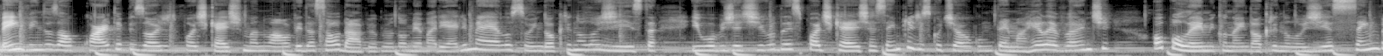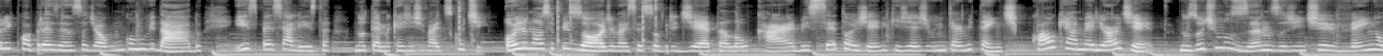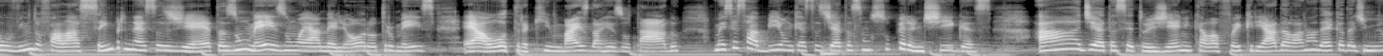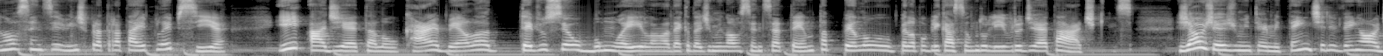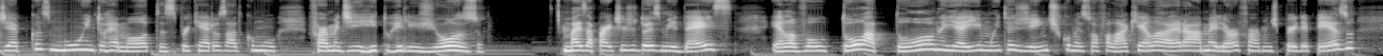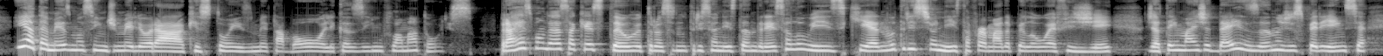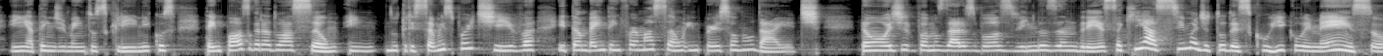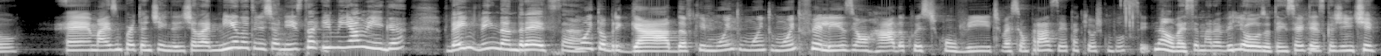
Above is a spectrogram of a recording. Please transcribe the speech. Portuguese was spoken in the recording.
Bem-vindos ao quarto episódio do podcast Manual Vida Saudável. Meu nome é Marielle Mello, sou endocrinologista e o objetivo desse podcast é sempre discutir algum tema relevante ou polêmico na endocrinologia, sempre com a presença de algum convidado e especialista no tema que a gente vai discutir. Hoje o nosso episódio vai ser sobre dieta low carb, cetogênica e jejum intermitente. Qual que é a melhor dieta? Nos últimos anos a gente vem ouvindo falar sempre nessas dietas. Um mês um é a melhor, outro mês é a outra que mais dá resultado. Mas vocês sabiam que essas dietas são super antigas? A dieta cetogênica ela foi criada lá na década de 1920 para tratar a epilepsia. E a dieta low carb, ela teve o seu boom aí lá na década de 1970 pelo, pela publicação do livro Dieta Atkins. Já o jejum intermitente, ele vem ó, de épocas muito remotas, porque era usado como forma de rito religioso. Mas a partir de 2010, ela voltou à tona e aí muita gente começou a falar que ela era a melhor forma de perder peso e até mesmo assim de melhorar questões metabólicas e inflamatórias. Para responder essa questão, eu trouxe a nutricionista Andressa Luiz, que é nutricionista formada pela UFG, já tem mais de 10 anos de experiência em atendimentos clínicos, tem pós-graduação em nutrição esportiva e também tem formação em personal diet. Então, hoje vamos dar as boas-vindas, Andressa, que acima de tudo, esse currículo imenso, é mais importante ainda, gente. Ela é minha nutricionista e minha amiga. Bem-vinda, Andressa. Muito obrigada. Fiquei muito, muito, muito feliz e honrada com este convite. Vai ser um prazer estar aqui hoje com você. Não, vai ser maravilhoso. Eu tenho certeza que a gente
